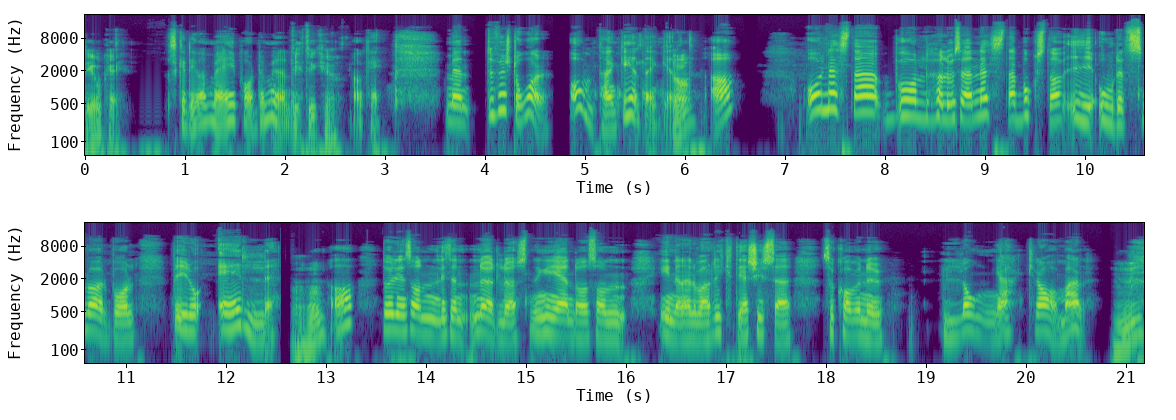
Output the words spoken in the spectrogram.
Det är okej. Ska det vara med i podden menar du? Det tycker jag. Okej. Men du förstår, omtanke helt enkelt. Ja. Och nästa boll, höll säga, nästa bokstav i ordet smörboll blir då L. Mhm. Ja, då är det en sån liten nödlösning igen då som innan när det var riktiga kyssar så kommer nu långa kramar. Mm.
